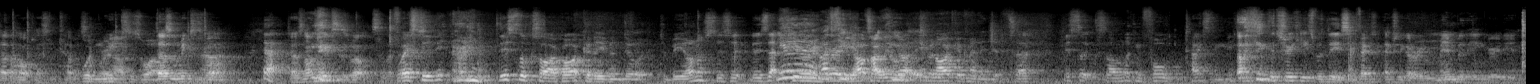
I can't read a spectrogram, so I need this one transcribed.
uh, the whole plastic tub. Wouldn't mix as well. Doesn't mix as well. Yeah. Does not mix as well. So the Westy, this looks like I could even do it. To be honest, is it? Is that Yeah, pure I think? I- I I think could. I- even I could manage it. So this looks. I'm looking forward to tasting this. I think the trick is with this. You've actually got to remember the ingredients.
